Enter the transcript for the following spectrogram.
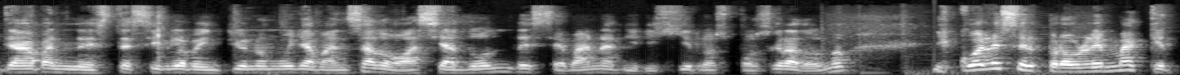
ya en este siglo XXI muy avanzado, hacia dónde se van a dirigir los posgrados, ¿no? Y cuál es el problema que,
